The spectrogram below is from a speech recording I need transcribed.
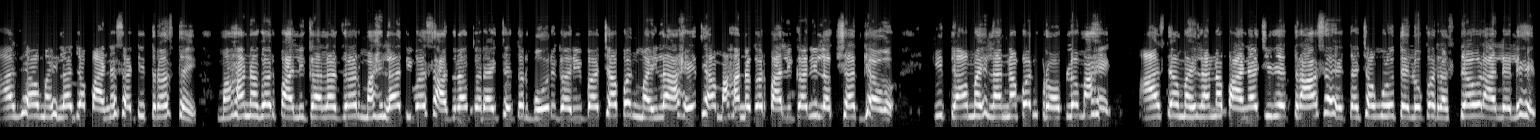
आज ह्या महिला ज्या पाण्यासाठी त्रस्त आहे महानगरपालिकाला जर महिला दिवस साजरा करायचे तर गोरगरिबाच्या पण महिला आहेत ह्या महानगरपालिकाने लक्षात घ्यावं की त्या महिलांना पण प्रॉब्लेम आहे. आज त्या महिलांना पाण्याची जे त्रास आहे त्याच्यामुळे ते लोक रस्त्यावर आलेले आहेत.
